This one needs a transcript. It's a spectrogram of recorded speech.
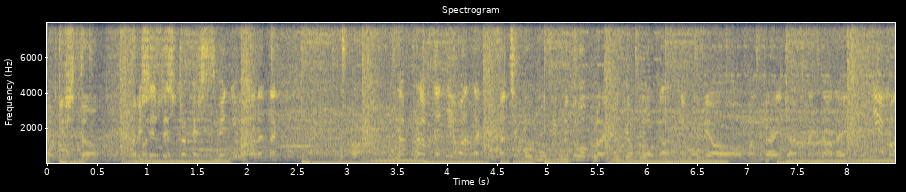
Jakbyś to... No Myślę, że też trochę się zmieniło, ale tak naprawdę nie ma takich, znaczy, bo mówimy tu o blogach, mówię o blogach, nie mówię o fanpage'ach i tak dalej. Nie ma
